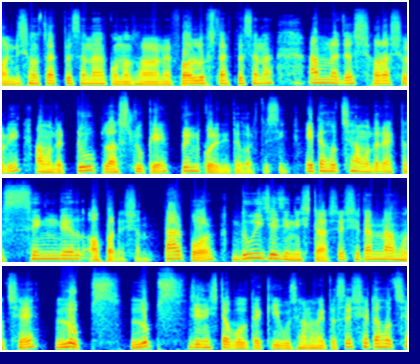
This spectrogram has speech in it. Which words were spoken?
কন্ডিশনস থাকতেছে না, কোনো ধরনের ফর লুপস থাকতেছে না। আমরা জাস্ট সরাসরি আমাদের টু প্লাস টুকে প্রিন্ট করে দিতে পারতেছি। এটা হচ্ছে আমাদের একটা সিঙ্গেল অপারেশন তারপর দুই যে জিনিসটা আসে, সেটার নাম হচ্ছে লুপস লুপস জিনিসটা বলতে কি বোঝানো হইতেছে? সেটা হচ্ছে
